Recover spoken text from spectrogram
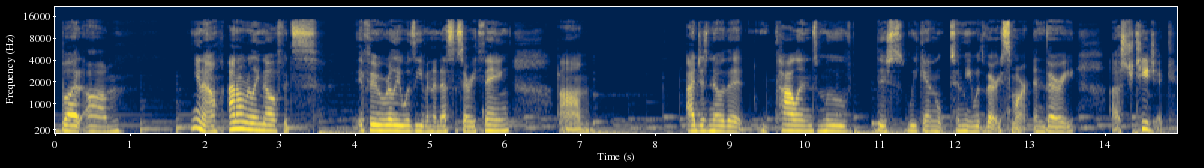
But, um, you know, I don't really know if it's, if it really was even a necessary thing. Um, I just know that Colin's move this weekend to me was very smart and very uh, strategic.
